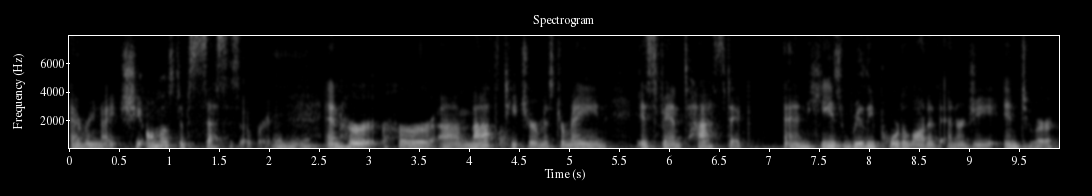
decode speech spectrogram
every night. She almost obsesses over it. And her her um, math teacher, Mr. Main, is fantastic, and he's really poured a lot of energy into her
